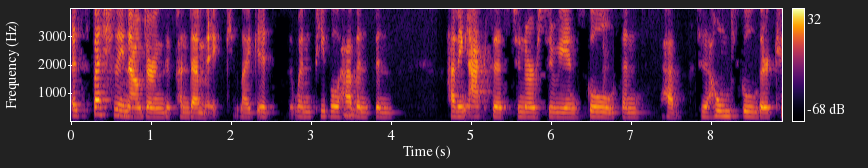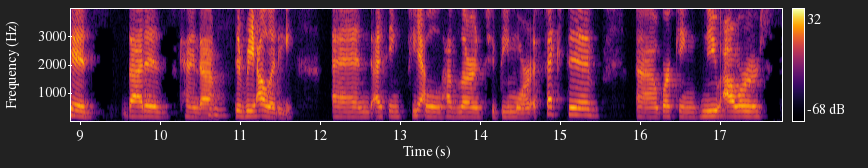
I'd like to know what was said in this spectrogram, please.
especially mm-hmm. now during the pandemic like it's when people mm-hmm. haven't been having access to nursery and schools and have to homeschool their kids that is kind of mm-hmm. the reality. And i think people yeah. have learned to be more effective uh, working new hours.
